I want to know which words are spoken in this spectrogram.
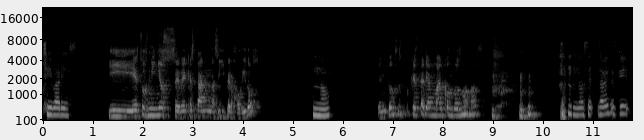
Sí, varias. ¿Y estos niños se ve que están así hiper jodidos? No. Entonces, ¿por qué estarían mal con dos mamás? no sé, ¿sabes? Es que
